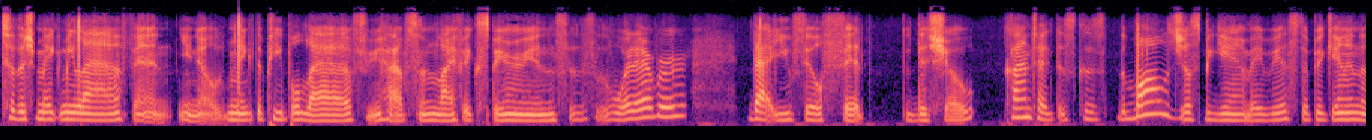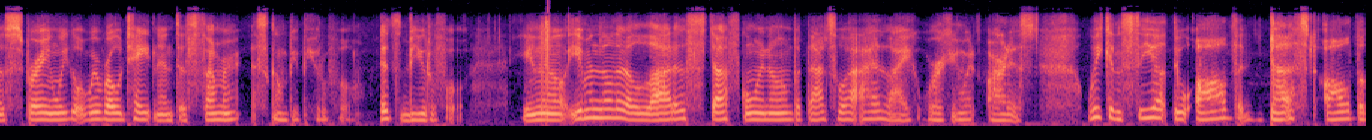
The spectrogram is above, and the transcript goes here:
to the make me laugh and you know make the people laugh. You have some life experiences whatever that you feel fit this show contact us because the ball just began, baby. It's the beginning of spring. We go, we're rotating into summer. It's gonna be beautiful. It's beautiful. You know, even though there's a lot of stuff going on, but that's why I like working with artists. We can see it through all the dust, all the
